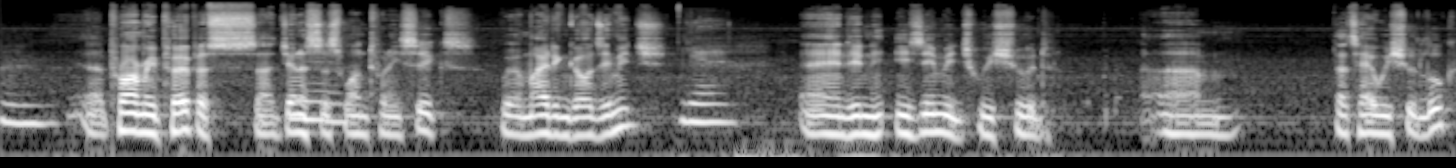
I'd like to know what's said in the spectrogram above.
Uh, primary purpose, uh, Genesis Yeah. one twenty six. We were made in God's image, Yeah. and in His image we should. Um, that's how we should look.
